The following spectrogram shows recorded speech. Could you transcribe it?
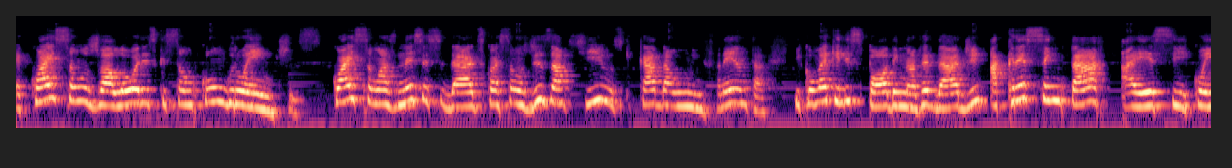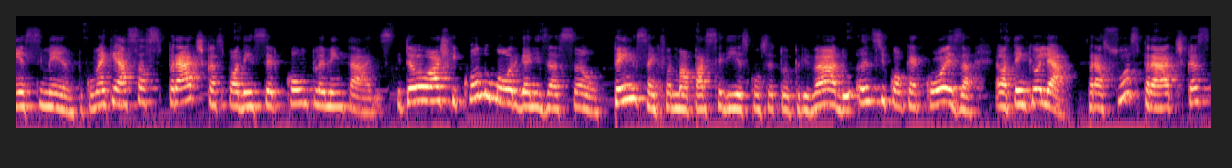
é quais são os valores que são congruentes, quais são as necessidades, quais são os desafios que cada um enfrenta e como é que eles podem, na verdade, acrescentar a esse conhecimento, como é que essas práticas podem ser complementares. Então, eu acho que quando uma organização pensa em formar parcerias com o setor privado, antes de qualquer coisa, ela tem que olhar para suas práticas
